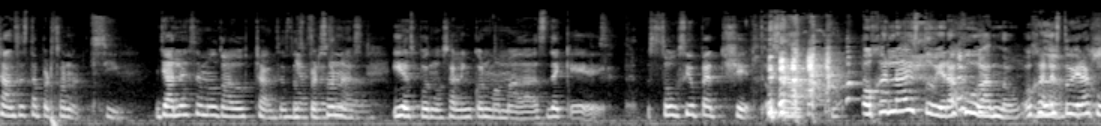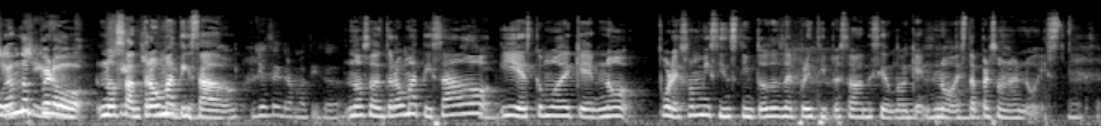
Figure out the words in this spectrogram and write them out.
chance a esta persona, Sí. ya les hemos dado chance a estas personas, y después nos salen con mamadas de que sociopath shit, o sea, ojalá estuviera jugando, ojalá No, estuviera jugando, pero nos Shit han traumatizado, Yo soy traumatizada. nos han traumatizado y es como de que no, por eso mis instintos desde el principio estaban diciendo que no, esta persona no es. Exacto.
